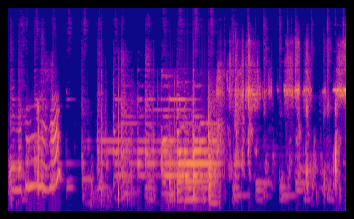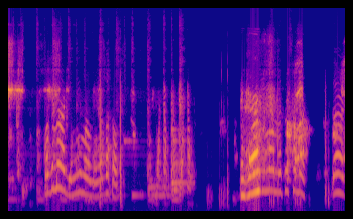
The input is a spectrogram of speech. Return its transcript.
Ты на что мне нажать? Погнали, Милана, я готов. Угу. Милана, это сама. Так,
